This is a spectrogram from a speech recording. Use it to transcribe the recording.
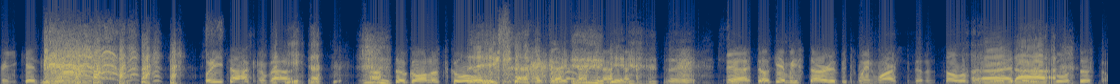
Are you kidding? What are you talking about? Yeah. I'm still going to school. exactly. yeah. yeah. Don't get me started between Washington and Sullivan. All right, the uh, school system.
